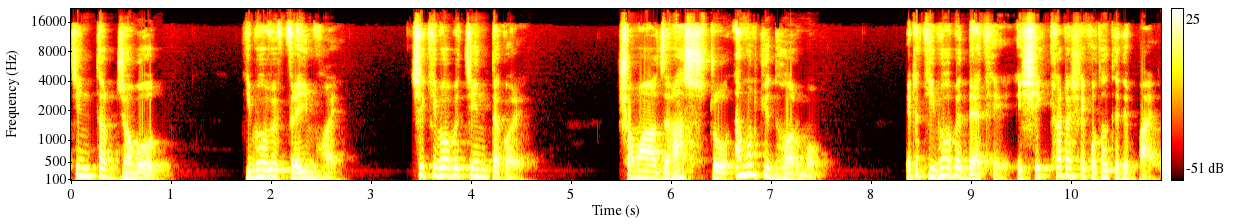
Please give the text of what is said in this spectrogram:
চিন্তার জগৎ কীভাবে ফ্রেম হয়? সে কীভাবে চিন্তা করে? সমাজ, রাষ্ট্র, এমনকি ধর্ম, এটা কীভাবে দেখে, এই শিক্ষাটা সে কোথা থেকে পায়?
